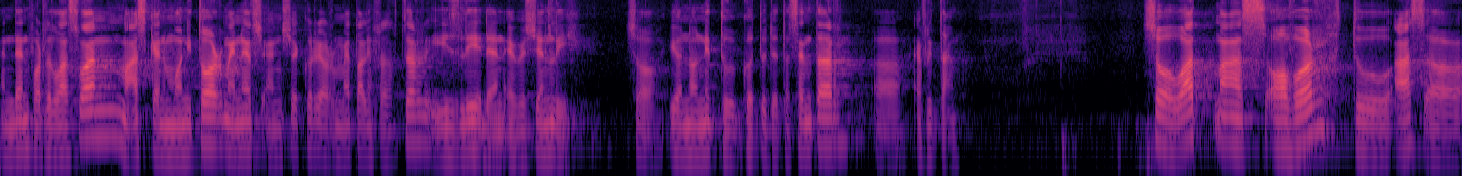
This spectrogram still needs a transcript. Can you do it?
And then for the last one, MAAS can monitor, manage, and secure your metal infrastructure easily and efficiently. So you no need to go to data center uh, every time. So what MAAS offer to us, uh,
